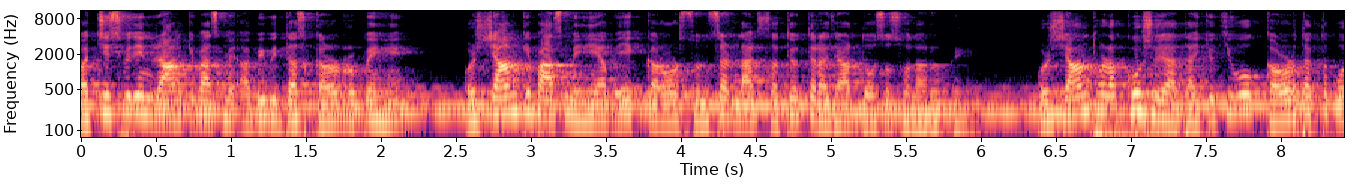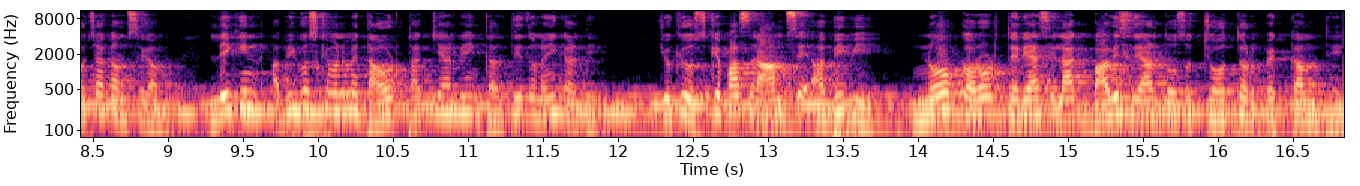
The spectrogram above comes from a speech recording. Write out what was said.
पच्चीसवें दिन राम के पास में अभी भी दस करोड़ रुपए हैं और शाम के पास में है अब एक करोड़ उनसठ लाख सतहत्तर हज़ार दो सौ सोलह रुपए। और शाम थोड़ा खुश हो जाता है क्योंकि वो करोड़ तक तो पहुँचा कम से कम। लेकिन अभी भी उसके मन में डाउट था कि यार कहीं गलती तो नहीं कर दी। क्योंकि उसके पास राम से अभी भी नौ करोड़ तिरासी लाख बाईस हज़ार दो सौ चौहत्तर रुपए कम थे।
